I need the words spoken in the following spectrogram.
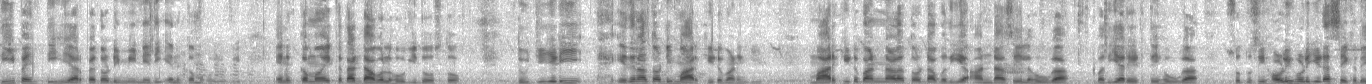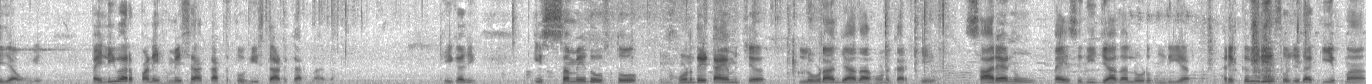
30 35000 ਰੁਪਏ ਤੁਹਾਡੀ ਮਹੀਨੇ ਦੀ ਇਨਕਮ ਹੋ ਜਾਊਗੀ। ਇਨਕਮ ਇੱਕ ਤਾਂ ਡਬਲ ਹੋ ਗਈ ਦੋਸਤੋ। ਦੂਜੀ ਜਿਹੜੀ ਇਹਦੇ ਨਾਲ ਤੁਹਾਡੀ ਮਾਰਕੀਟ ਬਣ ਗਈ। ਮਾਰਕੀਟ ਬਣਨ ਨਾਲ ਤੁਹਾਡਾ ਵਧੀਆ ਆਂਡਾ ਸੇਲ ਹੋਊਗਾ, ਵਧੀਆ ਰੇਟ ਤੇ ਹੋਊਗਾ। ਸੋ ਤੁਸੀਂ ਹੌਲੀ ਹੌਲੀ ਜਿਹੜਾ ਸਿੱਖਦੇ ਜਾਓਗੇ। ਪਹਿਲੀ ਵਾਰ ਆਪਾਂ ਨੇ ਹਮੇਸ਼ਾ ਘੱਟ ਤੋਂ ਹੀ ਸਟਾਰਟ ਕਰਨਾ ਹੈਗਾ। ਠੀਕ ਆ ਜੀ? ਇਸ ਸਮੇਂ ਦੋਸਤੋ, ਹੁਣ ਦੇ ਟਾਈਮ 'ਚ ਲੋੜਾਂ ਜ਼ਿਆਦਾ ਹੋਣ ਕਰਕੇ ਸਾਰਿਆਂ ਨੂੰ ਪੈਸੇ ਦੀ ਜ਼ਿਆਦਾ ਲੋੜ ਹੁੰਦੀ ਆ। ਹਰ ਇੱਕ ਵੀਰ ਇਹ ਸੋਚਦਾ ਕਿ ਆਪਾਂ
